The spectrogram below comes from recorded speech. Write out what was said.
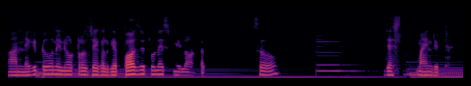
ఆ నెగిటివ్ని న్యూట్రల్ చేయగలిగే పాజిటివ్నెస్ మీలో ఉంటుంది. So just mind it.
